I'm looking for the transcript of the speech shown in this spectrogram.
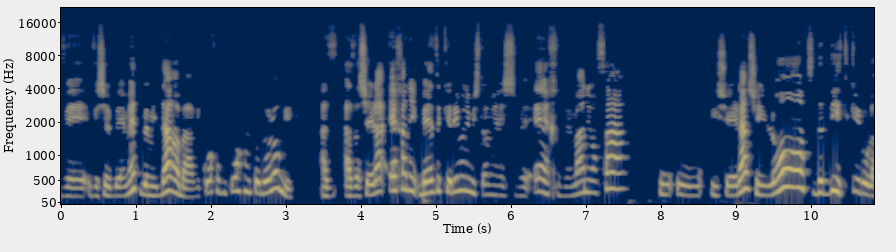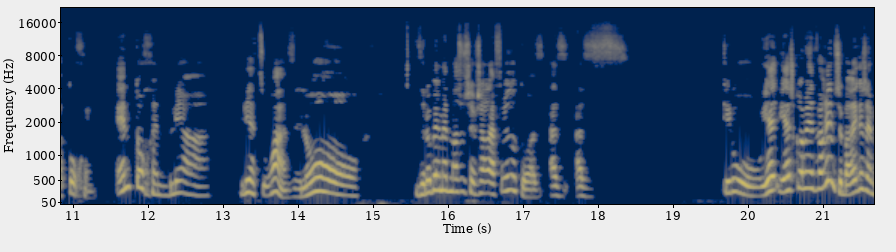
ו- ושבאמת במידה רבה הוויכוח הוא ויכוח מתודולוגי. אז, אז השאלה איך אני באיזה כלים אני משתמש ואיך ומה אני עושה הוא, הוא, היא שאלה שהיא לא צדדית כאילו לתוכן. אין תוכן בלי, ה, בלי הצורה. זה לא זה לא באמת משהו שאפשר להפריד אותו. אז, אז, אז כאילו יש כל מיני דברים שברגע שהם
